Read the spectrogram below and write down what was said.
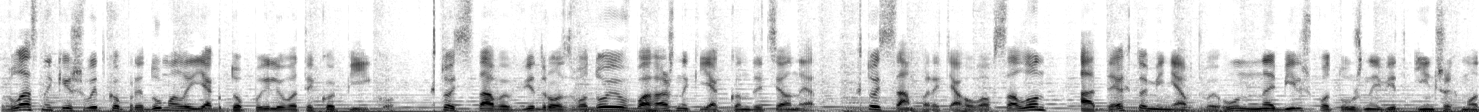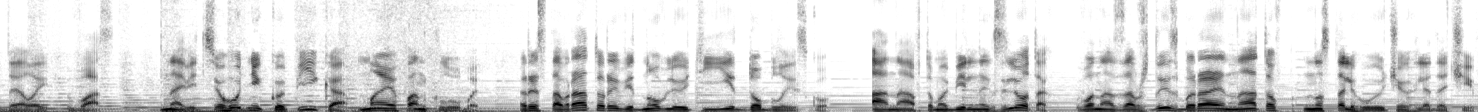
Власники швидко придумали, як допилювати копійку. Хтось ставив відро з водою в багажник як кондиціонер, хтось сам перетягував салон, а дехто міняв двигун на більш потужний від інших моделей ВАЗ. Навіть сьогодні копійка має фан-клуби. Реставратори відновлюють її до блиску. А на автомобільних зльотах вона завжди збирає натовп ностальгуючих глядачів.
